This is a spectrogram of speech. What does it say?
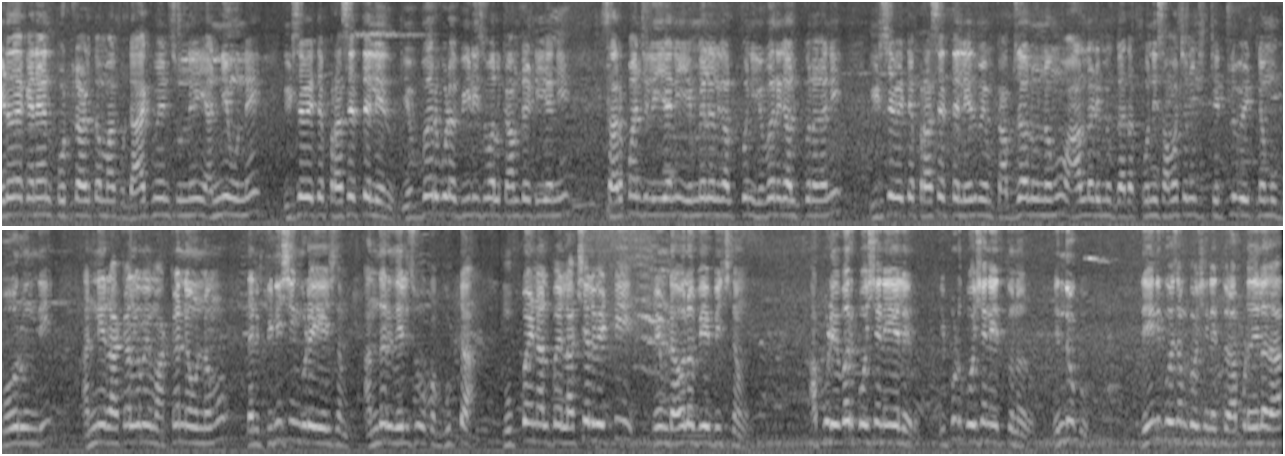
ఏడదాకైనా కానీ కొట్లాడుతాం. మాకు డాక్యుమెంట్స్ ఉన్నాయి అన్నీ ఉన్నాయి. ఇట్స్ ప్రసక్తే లేదు. ఎవ్వరు కూడా బీడీసీ వాళ్ళు కంప్లైంట్ ఇవ్వని సర్పంచ్లు ఇవ్వని ఎమ్మెల్యేలు కలుపుకొని ఎవరిని కలుపుకున్నా కానీ ఇడిసే పెట్టే ప్రసక్తే లేదు. మేము కబ్జాలు ఉన్నాము. ఆల్రెడీ మేము గత కొన్ని సంవత్సరాల నుంచి చెట్లు పెట్టినాము బోర్ ఉంది. అన్ని రకాలుగా మేము అక్కడనే ఉన్నాము. దాని ఫినిషింగ్ కూడా చేసినాం. అందరికి తెలుసు ఒక గుట్ట ముప్పై నలభై లక్షలు పెట్టి మేము డెవలప్ చేయించినాము. అప్పుడు ఎవరు క్వశ్చన్ వేయలేరు. ఇప్పుడు క్వశ్చన్ ఎత్తున్నారు. ఎందుకు? దేనికోసం క్వశ్చన్ ఎత్తున్నారు? అప్పుడు తెలియదా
